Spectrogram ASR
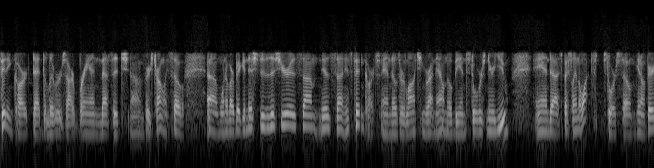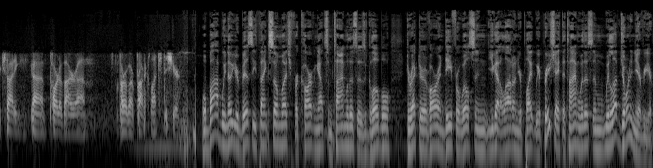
fitting cart that delivers our brand message um, very strongly. So um, one of our big initiatives this year is um, is uh, is fitting carts, and those are launching right now, and they'll be in stores near you, and uh, especially in the Watts stores. So you know, very exciting. Uh, part of our um, part of our product launch this year. Well, Bob, we know you're busy. Thanks so much for carving out some time with us as global director of R and D for Wilson. You got a lot on your plate. We appreciate the time with us, and we love joining you every year.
